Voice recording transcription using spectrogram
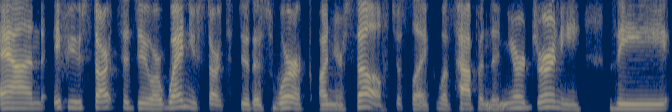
And if you start to do, or when you start to do this work on yourself, just like what's happened in your journey, the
